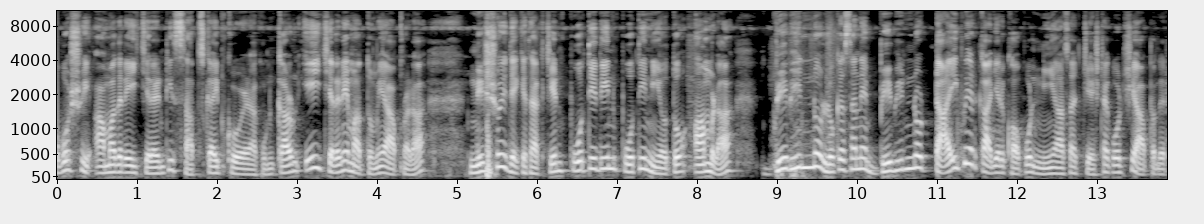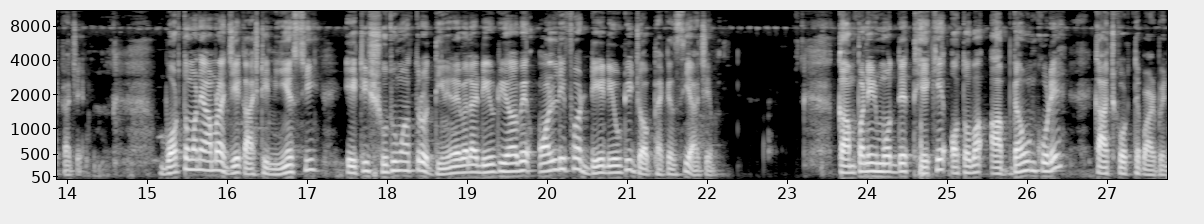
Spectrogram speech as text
অবশ্যই আমাদের এই চ্যানেলটি সাবস্ক্রাইব করে রাখুন। কারণ এই চ্যানেলের মাধ্যমে আপনারা নিশ্চয়ই দেখে থাকছেন, প্রতিদিন প্রতিনিয়ত আমরা বিভিন্ন লোকেশানে বিভিন্ন টাইপের কাজের খবর নিয়ে আসার চেষ্টা করছি আপনাদের কাছে। বর্তমানে আমরা যে কাজটি নিয়ে এসেছি, এটি শুধুমাত্র দিনের বেলা ডিউটি হবে only for day duty job vacancy আছে। কোম্পানির মধ্যে থেকে অথবা আপ ডাউন করে কাজ করতে পারবেন।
